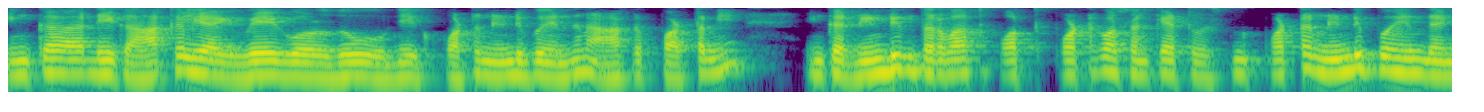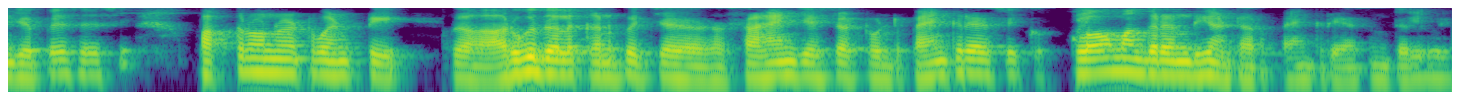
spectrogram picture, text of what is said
ఇంకా నీకు ఆకలి వేయకూడదు నీకు పొట్ట నిండిపోయిందని ఆకలి పొట్టని ఇంకా నిండిన తర్వాత పొట్ట పొట్టకో సంకేతం ఇస్తుంది. పొట్ట నిండిపోయింది అని చెప్పేసి పక్కన ఉన్నటువంటి అరుగుదల కనిపించే సహాయం చేసేటటువంటి ప్యాంక్రియాసిక్ క్లోమ గ్రంథి అంటారు. ప్యాంక్రియాస్ అని తెలుగులో.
